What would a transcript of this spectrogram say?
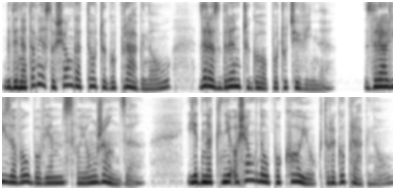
Gdy natomiast osiąga to, czego pragnął, zaraz dręczy go poczucie winy. Zrealizował bowiem swoją żądzę, jednak nie osiągnął pokoju, którego pragnął.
